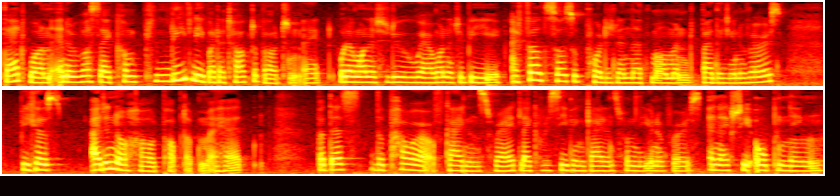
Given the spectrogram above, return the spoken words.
that one, and it was like completely what I talked about tonight what I wanted to do, where I wanted to be. I felt so supported in that moment by the universe because I didn't know how it popped up in my head. But that's the power of guidance, right? Like receiving guidance from the universe and actually opening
